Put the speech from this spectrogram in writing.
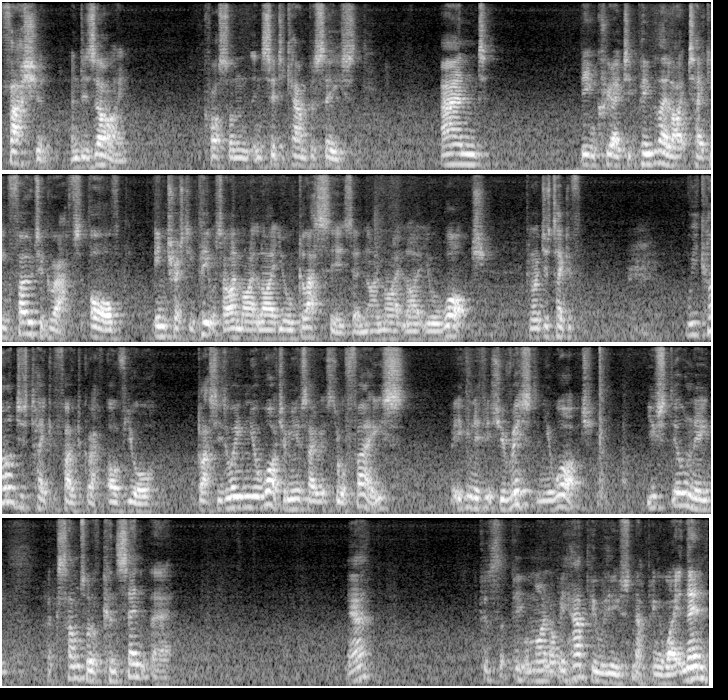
fashion and design across on, in City Campus East. And being creative people, they like taking photographs of interesting people. So I might like your glasses and I might like your watch. Can I just take a... You can't just take a photograph of your glasses or even your watch. I mean, you say it's your face, but even if it's your wrist and your watch, you still need some sort of consent there. Yeah? Because people might not be happy with you snapping away. And then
